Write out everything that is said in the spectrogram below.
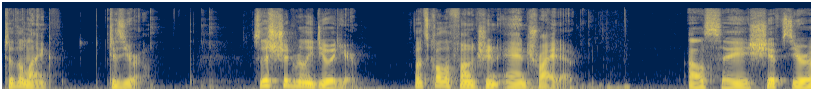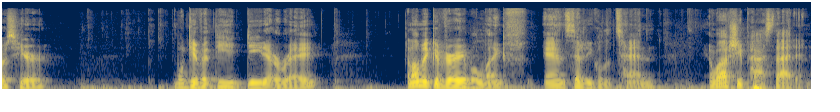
to the length to zero. So this should really do it here. Let's call a function and try it out. I'll say shift zeros here we'll give it the data array, and I'll make a variable length and set it equal to 10, and we'll actually pass that in.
